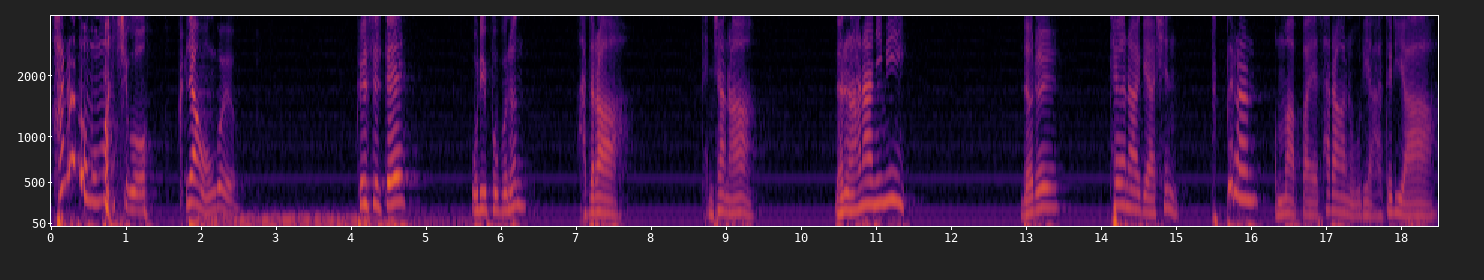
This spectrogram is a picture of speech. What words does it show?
하나도 못 맞히고 그냥 온 거예요. 그랬을 때 우리 부부는 아들아 괜찮아. 너는 하나님이 너를 태어나게 하신 특별한 엄마 아빠의 사랑하는 우리 아들이야.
